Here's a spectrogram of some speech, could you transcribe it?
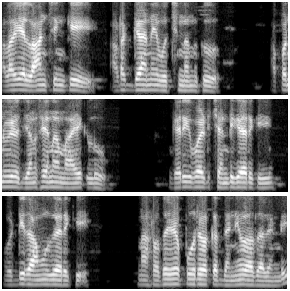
అలాగే లాంచింగ్కి అడగగానే వచ్చినందుకు అప్పనవీడు జనసేన నాయకులు గరిగిపాటి చండి గారికి వడ్డీ రాము గారికి నా హృదయపూర్వక ధన్యవాదాలండి.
